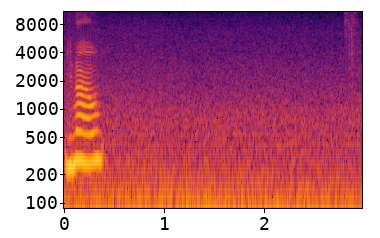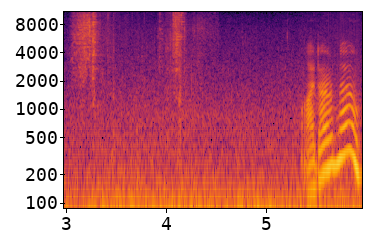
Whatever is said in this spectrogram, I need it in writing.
you know... I don't know.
